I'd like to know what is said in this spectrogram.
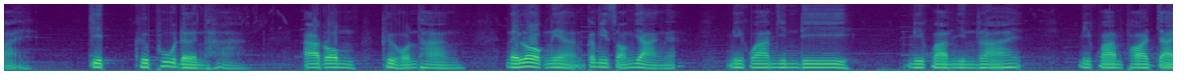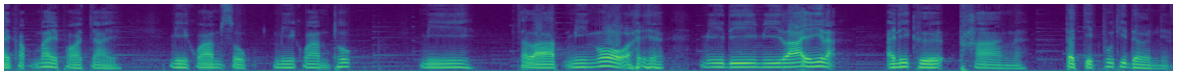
ไป จิตคือผู้เดินทาง อารมณ์คือหนทาง ในโลกเนี่ยก็มีสองอย่างเนี่ยมีความยินดี มีความยินร้าย มีความพอใจกับไม่พอใจ มีความสุข มีความทุกข์ มีฉลาดมีโง่อะไรมีดีมีร้ายอย่างนี้แหละ อันนี้คือทางนะแต่จิตผู้ที่เดินเนี่ย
